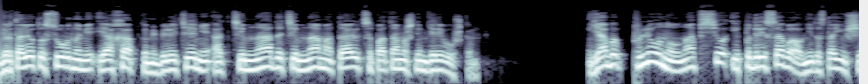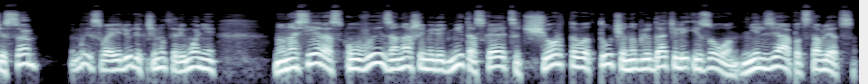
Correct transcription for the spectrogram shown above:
Вертолеты с урнами и охапками бюллетеней от темна до темна мотаются по тамошним деревушкам. Я бы плюнул на все и подрисовал недостающий сам, мы, свои люди, к чему церемонии, но на сей раз, увы, за нашими людьми таскается чертова туча наблюдателей из ООН. Нельзя подставляться.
